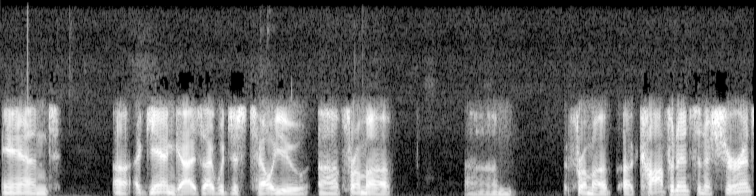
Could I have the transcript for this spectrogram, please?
And uh, again, guys, I would just tell you uh, from a um, from a, a, confidence and assurance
